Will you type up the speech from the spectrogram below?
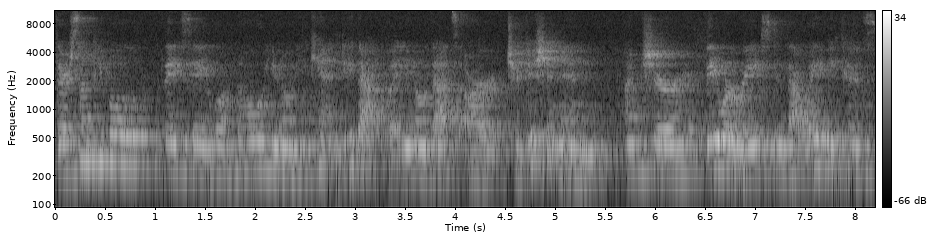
there's some people, they say, well, no, you know, you can't do that, but you know, that's our tradition and I'm sure they were raised in that way because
